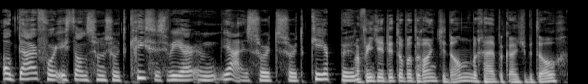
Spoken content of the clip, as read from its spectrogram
ook daarvoor is dan zo'n soort crisis weer een, ja, een soort, soort keerpunt. Maar vind jij dit op het randje dan, begrijp ik uit je betoog?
